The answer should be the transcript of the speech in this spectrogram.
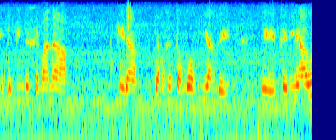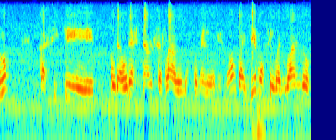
este fin de semana que era, digamos, estos dos días de, de feriado, así que por ahora están cerrados los comedores, ¿no? Va- Iremos evaluando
